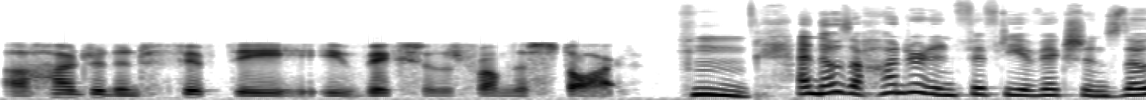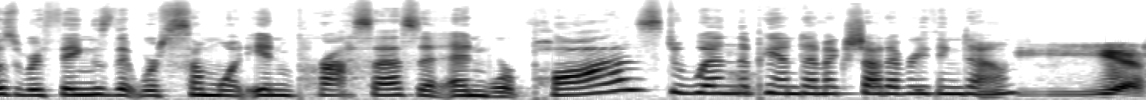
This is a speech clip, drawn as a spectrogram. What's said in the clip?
150 evictions from the start. Hmm. And those 150 evictions, those were things that were somewhat in process and were paused when the pandemic shut everything down? Yes,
